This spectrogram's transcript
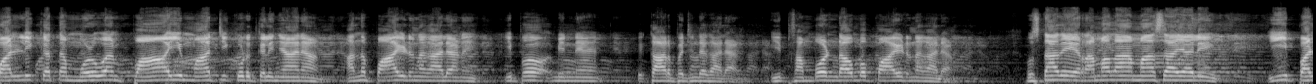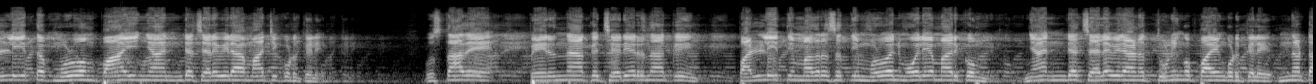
പള്ളിക്കത്തെ മുഴുവൻ പായും മാറ്റിക്കൊടുക്കൽ ഞാനാണ്. അന്ന് പായിടുന്ന കാലാണ്. ഇപ്പൊ പിന്നെ കാർപ്പറ്റിന്റെ കാലാണ്. ഈ സംഭവം ഉണ്ടാവുമ്പോൾ പായിടുന്ന കാലാണ്. ഉസ്താദെ റമദാൻ മാസായാൽ ഈ പള്ളിയത്തെ മുഴുവൻ പായി ഞാൻ എന്റെ ചെലവിലാ മാറ്റിക്കൊടുക്കൽ. ഉസ്താദെ പെരുന്നാക്ക് ചെറിയരുന്നാക്ക് പള്ളിത്തെയും മദ്രസത്തെയും മുഴുവൻ മൂലയന്മാർക്കും ഞാൻ എന്റെ ചെലവിലാണ് തുണിങ്കുപ്പായം കൊടുക്കൽ. എന്നിട്ട്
